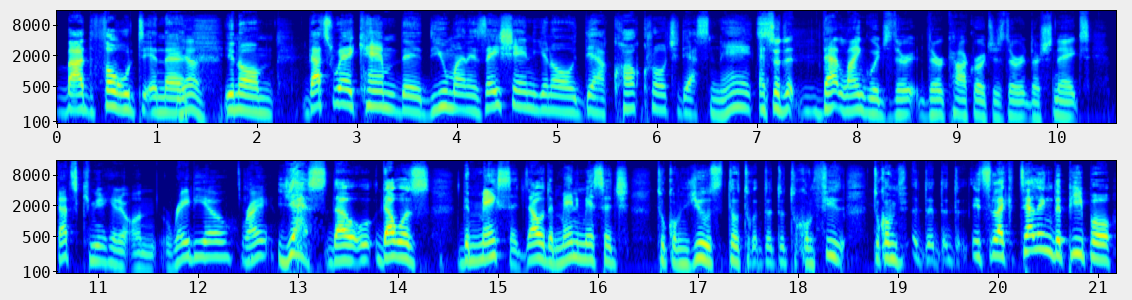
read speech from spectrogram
bad thought and uh, Yeah. you know um, that's where came the dehumanization you know they are cockroach they are snakes and so that that language, they're they're cockroaches, they're they're snakes. That's communicated on radio, right? Yes, that that was the message. That was the main message to confuse, to to to, to, to confuse, to conf- to- to- It's like telling the people,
